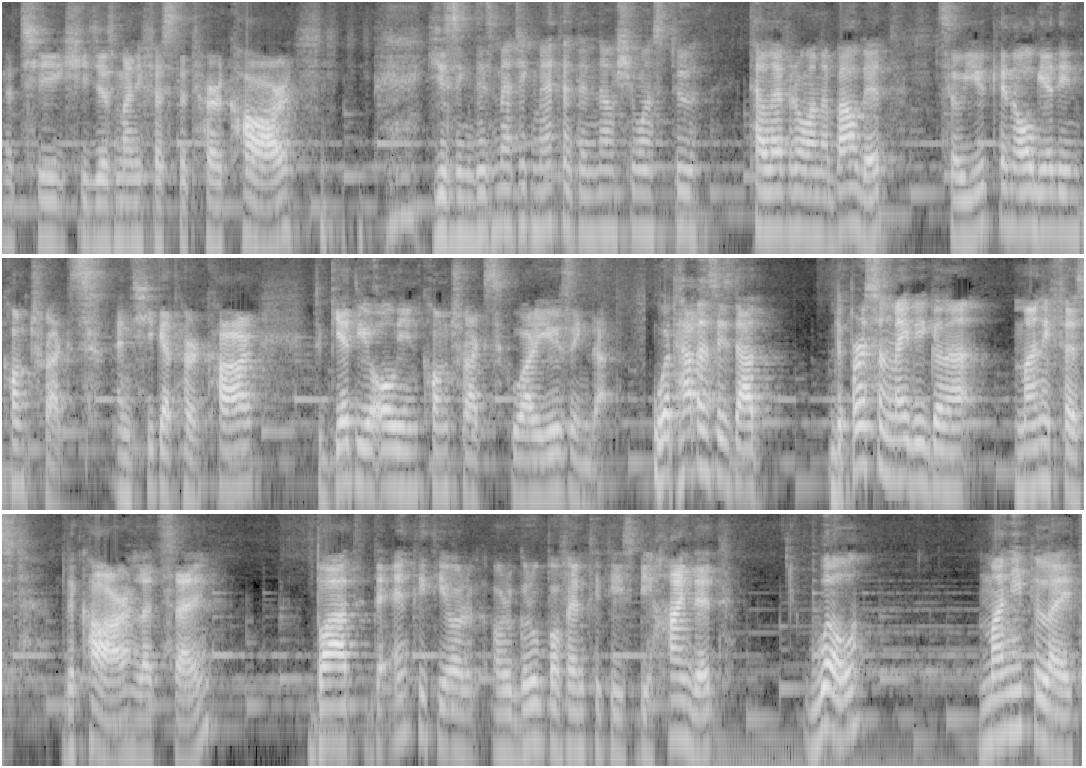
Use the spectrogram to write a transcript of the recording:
that she she just manifested her car using this magic method, and now she wants to tell everyone about it, so you can all get in contracts. And she got her car to get you all in contracts who are using that. What happens is that the person may be gonna manifest the car, let's say, but the entity or, or group of entities behind it will manipulate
